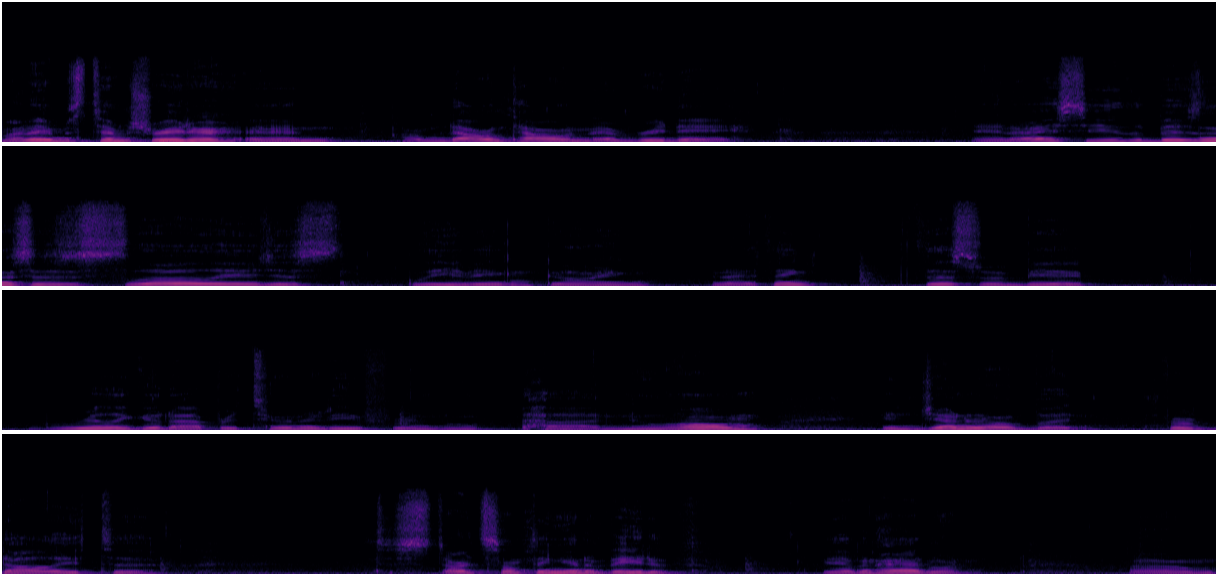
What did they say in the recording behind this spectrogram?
My name is Tim Schrader, and I'm downtown every day. And I see the businesses slowly just leaving, going, and I think this would be a really good opportunity for New, uh, New Ulm in general, but for Dolly to to start something innovative. We haven't had one. Um,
